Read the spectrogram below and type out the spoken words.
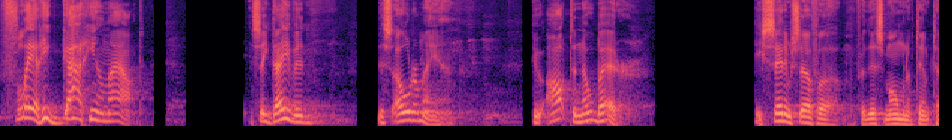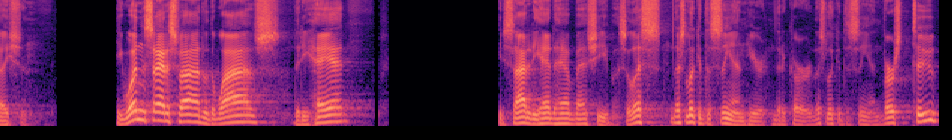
fled. He got him out. See, David, this older man who ought to know better, he set himself up for this moment of temptation. He wasn't satisfied with the wives that he had. He decided he had to have Bathsheba. So let's, let's look at the sin here that occurred. Let's look at the sin. Verse 2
